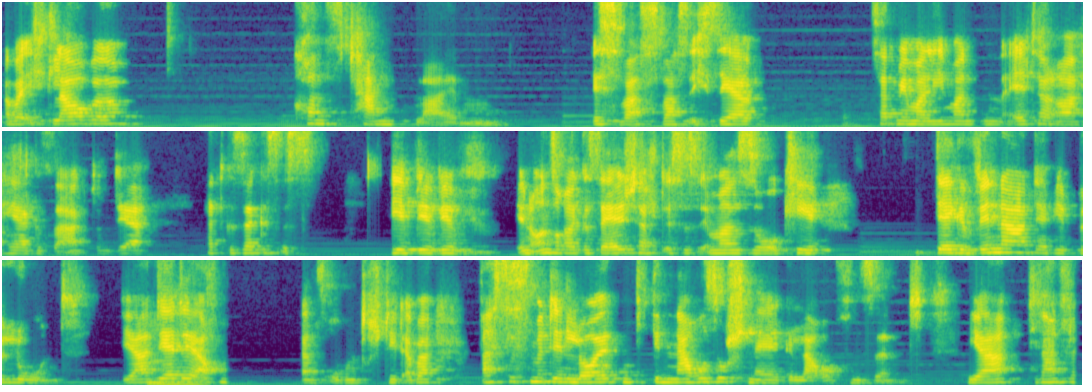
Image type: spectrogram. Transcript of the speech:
Aber ich glaube, konstant bleiben ist was, was ich sehr, es hat mir mal jemand, ein älterer Herr gesagt und der hat gesagt, es ist, wir, wir, wir, in unserer Gesellschaft ist es immer so, okay, der Gewinner, der wird belohnt. Ja, der, der mhm. auch ganz oben steht. Aber was ist mit den Leuten, die genauso schnell gelaufen sind? Ja, die waren vielleicht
